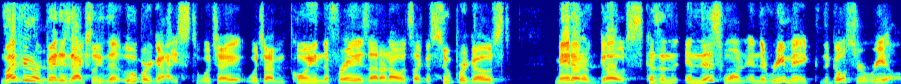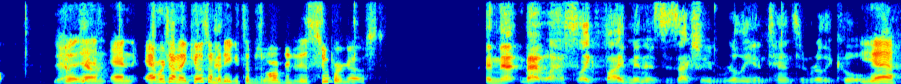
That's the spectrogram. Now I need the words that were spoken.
My So favorite good. bit is actually the Ubergeist, which I which I'm coining the phrase. I don't know. It's like a super ghost made out of ghosts. Because in in this one, in the remake, the ghosts are real. Yeah, The- Yeah. And and every time they kill somebody, it gets absorbed into this super ghost. And that that last like five minutes is actually really intense and really cool. Yeah,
